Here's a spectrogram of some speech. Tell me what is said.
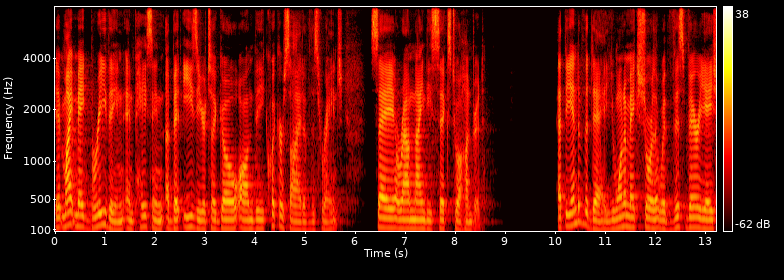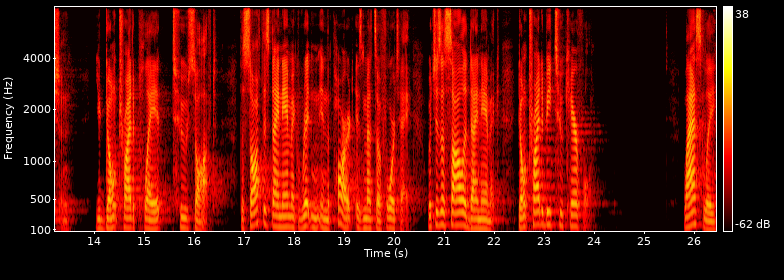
it might make breathing and pacing a bit easier to go on the quicker side of this range, say around 96 to 100. At the end of the day, you want to make sure that with this variation, you don't try to play it too soft. The softest dynamic written in the part is mezzo forte, which is a solid dynamic. Don't try to be too careful. Lastly,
